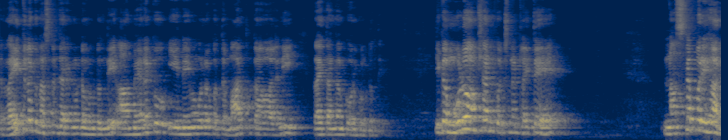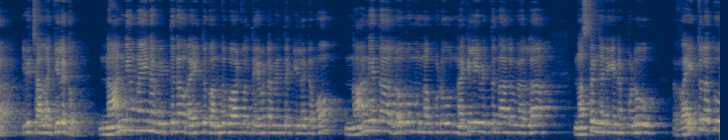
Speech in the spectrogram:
రైతులకు నష్టం జరగకుండా ఉంటుంది. ఆ మేరకు ఈ నియమంలో కొంత మార్పు కావాలని రైతాంగం కోరుకుంటుంది. ఇక మూడో అంశానికి వచ్చినట్లయితే నష్టపరిహారం. ఇది చాలా కీలకం. నాణ్యమైన విత్తనం రైతుకు అందుబాటులో తేవటం ఎంత కీలకమో నాణ్యత లోపం ఉన్నప్పుడు నకిలీ విత్తనాల వల్ల నష్టం జరిగినప్పుడు రైతులకు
